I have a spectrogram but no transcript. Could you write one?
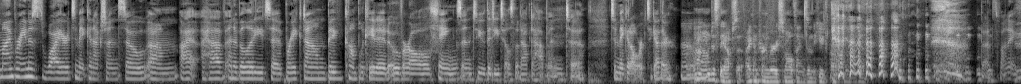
my brain is wired to make connections. So um, I, I, have an ability to break down big, complicated, overall things into the details that have to happen to to make it all work together. Um, I'm just the opposite. I can turn very small things into huge problems. That's funny.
